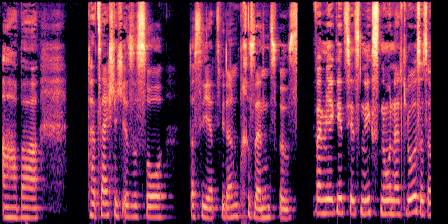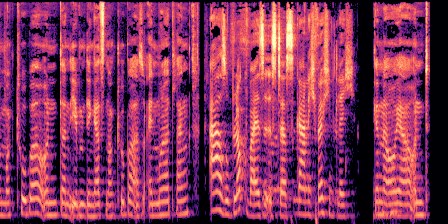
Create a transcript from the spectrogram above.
Aber tatsächlich ist es so, dass sie jetzt wieder in Präsenz ist. Bei mir geht's jetzt nächsten Monat los, also im Oktober und dann eben den ganzen Oktober, also einen Monat lang. Ah, so blockweise ist das, gar nicht wöchentlich. Genau, ja. Und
